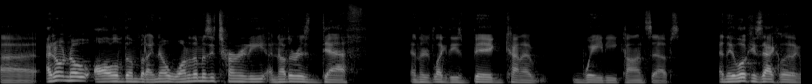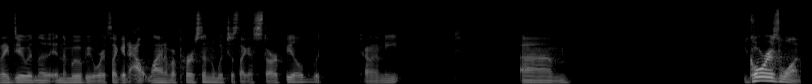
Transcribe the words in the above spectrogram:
Uh, I don't know all of them, but I know one of them is eternity. Another is death, and there's like these big kind of weighty concepts, and they look exactly like they do in the in the movie, where it's like an outline of a person, which is like a star field, which kind of neat. Um, Gore is one,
